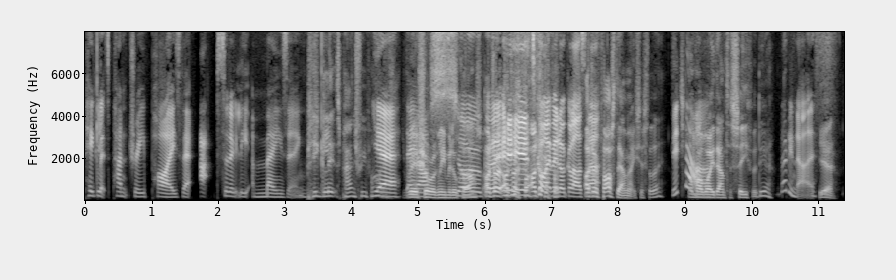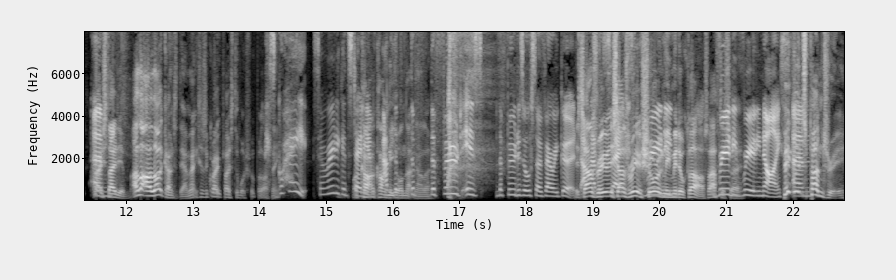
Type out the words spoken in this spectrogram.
Piglet's Pantry pies. They're absolutely amazing. Piglets pantry pies? Yeah, they Reassuringly are middle so class. I drove- I drove- it is I drove quite pa- middle class. I drove that. past the Amex yesterday Did you? on my way down to Seaford. Yeah, Very nice. yeah, great Um, stadium. I, li- I like going to the Amex. It's a great place to watch football. I It's think. It's great. It's a really good Well, I stadium. can't- I can't and get the, you on that the, now, though. the food is the food is also very good. It sounds re- it sounds reassuringly really, middle class. I have Really, to say. really nice. Piglet's Um, Pantry.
